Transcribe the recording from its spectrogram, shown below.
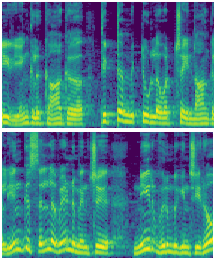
நீர் எங்களுக்காக திட்டமிட்டுள்ளவற்றை நாங்கள் எங்கு செல்ல வேண்டும் என்று நீர் விரும்புகின்றீரோ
